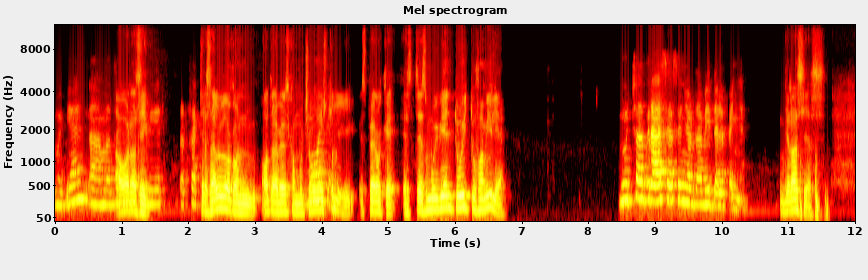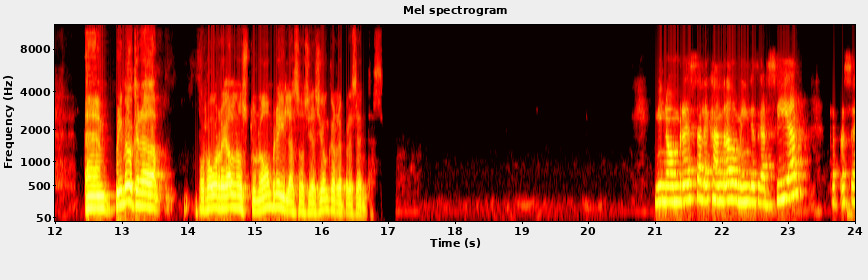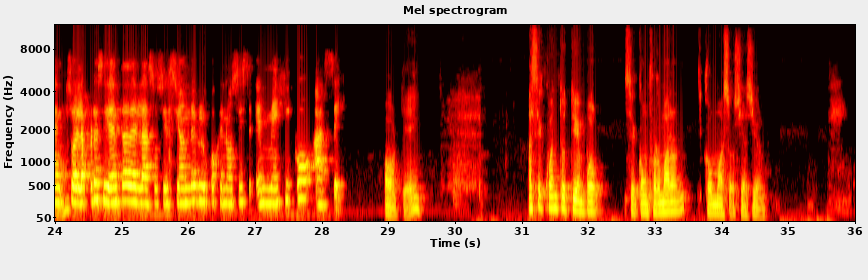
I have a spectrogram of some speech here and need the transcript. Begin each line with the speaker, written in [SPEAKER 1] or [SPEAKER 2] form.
[SPEAKER 1] Muy bien, nada más.
[SPEAKER 2] Ahora sí. Perfecto. Te saludo con, otra vez con mucho gusto y espero que estés muy bien tú y tu familia.
[SPEAKER 1] Muchas gracias, señor David de la Peña.
[SPEAKER 2] Gracias. Em, primero que nada, por favor, regálanos tu nombre y la asociación que representas.
[SPEAKER 1] Mi nombre es Alejandra Domínguez García. soy la presidenta de la Asociación de Glucogenosis en México, AC.
[SPEAKER 2] Ok. ¿Hace cuánto tiempo se conformaron como asociación?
